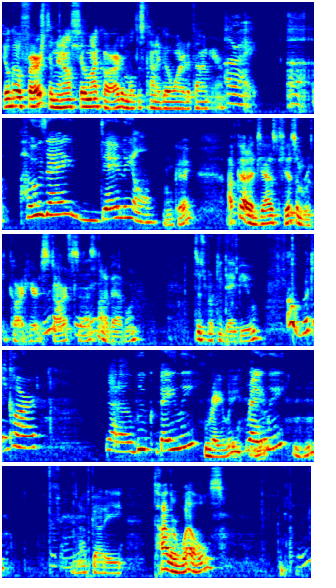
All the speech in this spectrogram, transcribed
You'll go first, and then I'll show my card, and we'll just kind of go one at a time here. All right. Uh, Jose De Leon. Okay. I've got a Jazz Chisholm rookie card here to Ooh, start, that's so that's not a bad one. Just rookie debut. Oh, rookie card. We got a Luke Bailey. Raley. Raley. Mm-hmm. And I've got a Tyler Wells. Okay.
